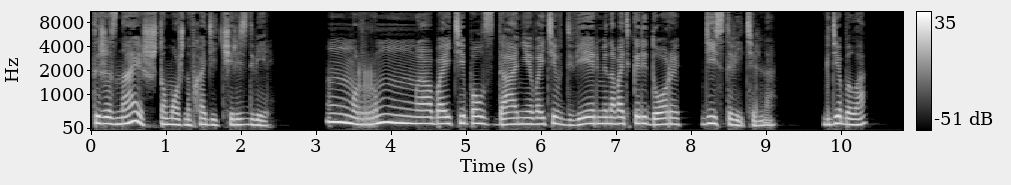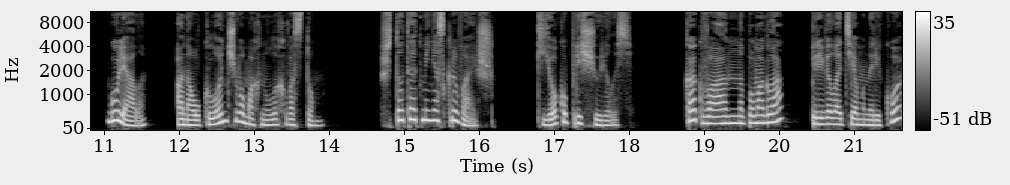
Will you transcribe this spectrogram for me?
«Ты же знаешь, что можно входить через дверь?» «М-м, обойти полздания, войти в дверь, миновать коридоры. Действительно. Где была?» «Гуляла». Она уклончиво махнула хвостом. «Что ты от меня скрываешь?» Кьёко прищурилась. «Как ванна помогла?» Перевела тему на Рико,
